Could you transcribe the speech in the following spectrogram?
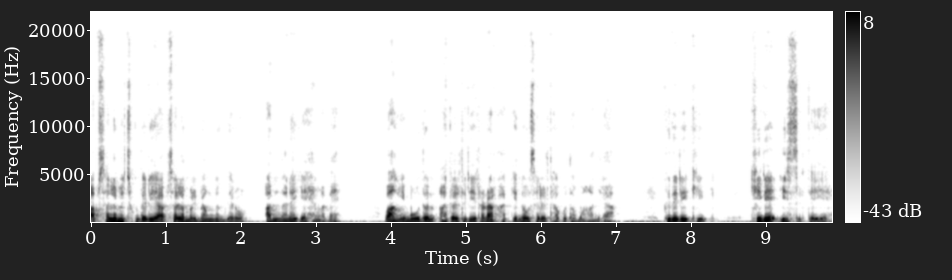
압살롬의 총들이 압살롬을 명령대로 암논에게 행함에 왕이 모든 아들들이 일어나 각기 노새를 타고 도망하니라. 그들이 기, 길에 있을 때에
